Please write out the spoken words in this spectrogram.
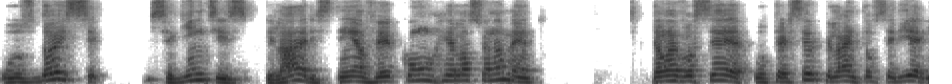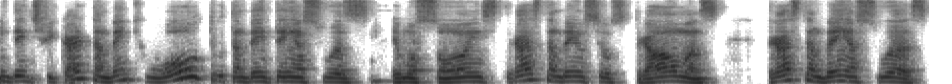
Os dois seguintes pilares têm a ver com relacionamento. Então, é você, o terceiro pilar, então, seria identificar também que o outro também tem as suas emoções, traz também os seus traumas, traz também as suas,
